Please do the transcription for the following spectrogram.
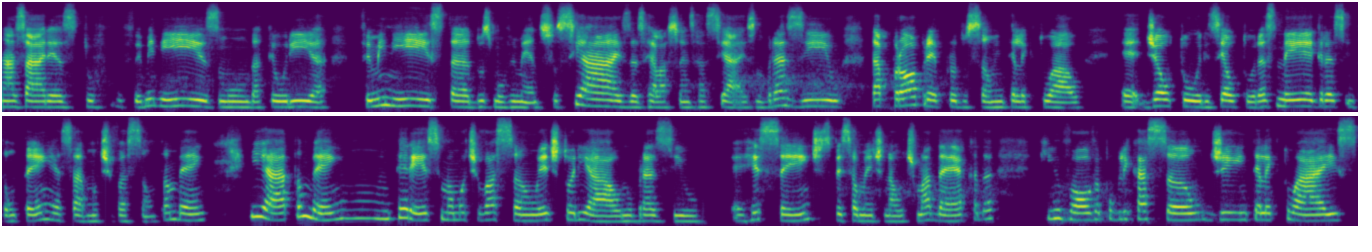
nas áreas do, do feminismo, da teoria feminista, dos movimentos sociais, das relações raciais no Brasil, da própria produção intelectual é, de autores e autoras negras, então tem essa motivação também, e há também um interesse, uma motivação editorial no Brasil é, recente, especialmente na última década, que envolve a publicação de intelectuais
